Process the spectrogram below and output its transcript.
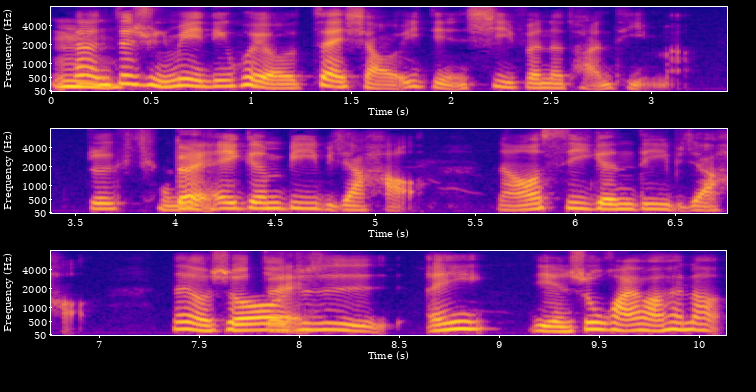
嗯但这群里面一定会有再小一点细分的团体嘛，就是可能对 A 跟 B 比较好，然后 C 跟 D 比较好。那有时候就是哎，脸书滑一滑看到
